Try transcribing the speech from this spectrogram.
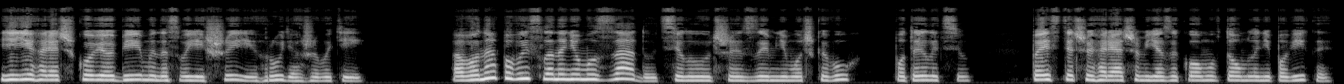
її гарячкові обійми на своїй шиї, грудях, животі. Вона повисла на ньому ззаду, цілуючи зимні мочки вух, потилицю, пестячи гарячим язиком втомлені повіки,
